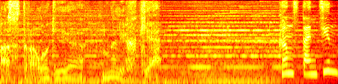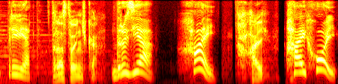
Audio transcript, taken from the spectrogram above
Астрология налегке. Константин, привет. Здравствуй, Анечка. Друзья, хай. Хай. Хай-хой.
